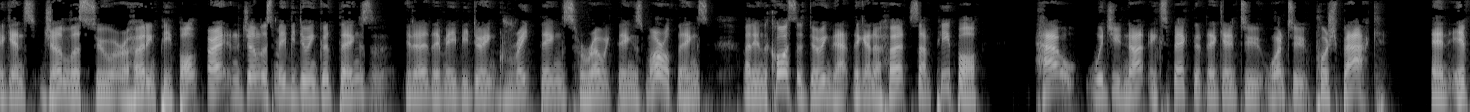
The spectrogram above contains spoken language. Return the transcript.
against journalists who are hurting people, all right, and the journalists may be doing good things, you know, they may be doing great things, heroic things, moral things, but in the course of doing that, they're going to hurt some people. How would you not expect that they're going to want to push back? And if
